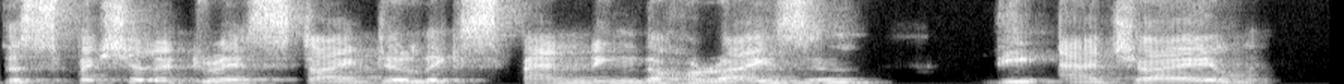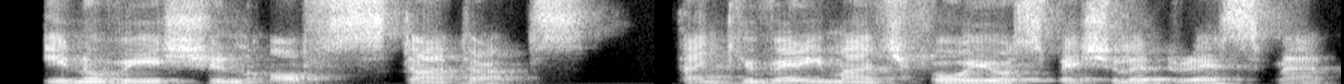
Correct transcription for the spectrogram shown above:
the special address titled Expanding the Horizon The Agile Innovation of Startups. Thank you very much for your special address, ma'am.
